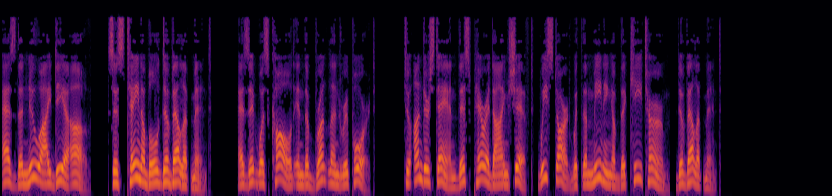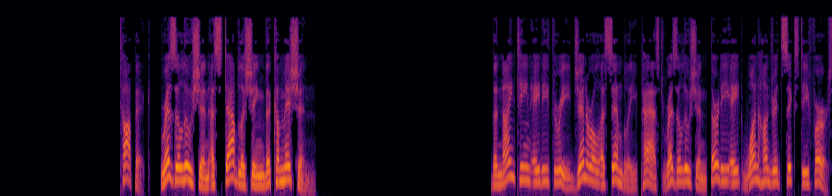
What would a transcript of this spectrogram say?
as the new idea of «sustainable development», as it was called in the Brundtland Report. To understand this paradigm shift, we start with the meaning of the key term, development. Resolution establishing the Commission. The 1983 General Assembly passed Resolution 38 161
